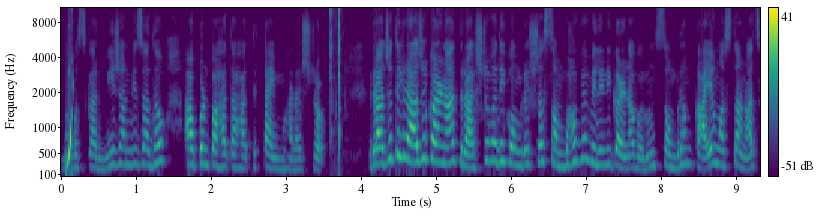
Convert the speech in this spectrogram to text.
नमस्कार मी जान्हवी जाधव. आपण पाहत आहात टाइम महाराष्ट्र. राज्यातील राजकारणात राष्ट्रवादी काँग्रेसच्या संभाव्य विलिनीकरणावरून संभ्रम कायम असतानाच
